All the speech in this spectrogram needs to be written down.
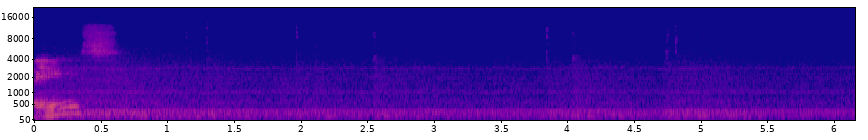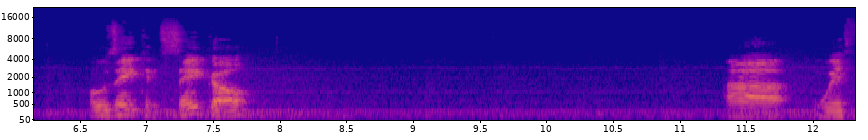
Base. Jose Canseco uh, with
